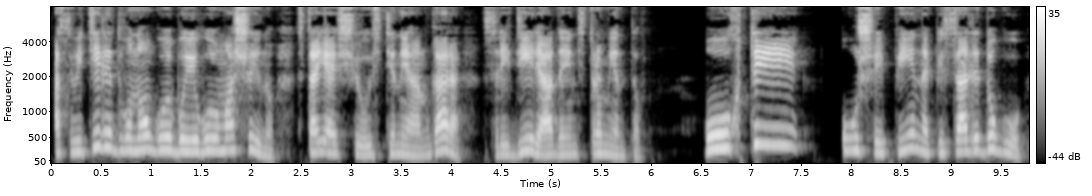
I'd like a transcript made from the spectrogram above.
осветили двуногую боевую машину, стоящую у стены ангара среди ряда инструментов. «Ух ты!» Уши Пи написали дугу,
